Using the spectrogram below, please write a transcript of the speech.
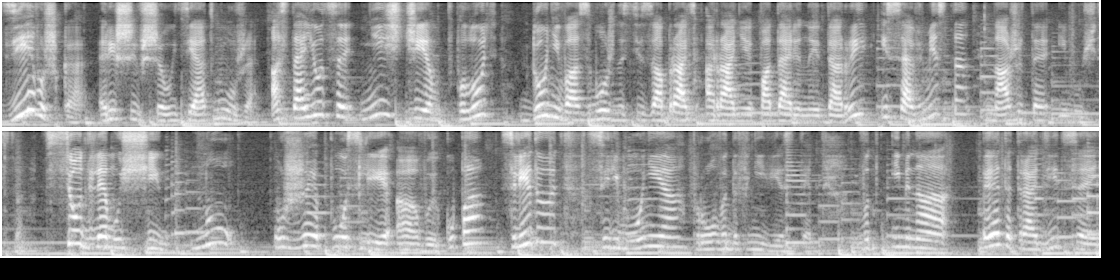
Девушка, решившая уйти от мужа, остается ни с чем вплоть до невозможности забрать ранее подаренные дары и совместно нажитое имущество. Все для мужчин. Ну, уже после э, выкупа следует церемония проводов невесты. Вот именно эта традиция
